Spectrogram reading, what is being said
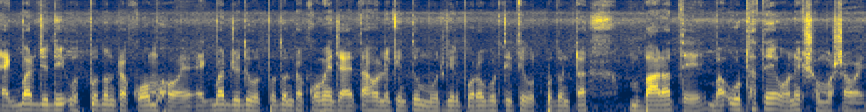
একবার যদি উৎপাদনটা কম হয়, একবার যদি উৎপাদনটা কমে যায়, তাহলে কিন্তু মুরগির পরবর্তীতে উৎপাদনটা বাড়াতে বা উঠাতে অনেক সমস্যা হয়।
